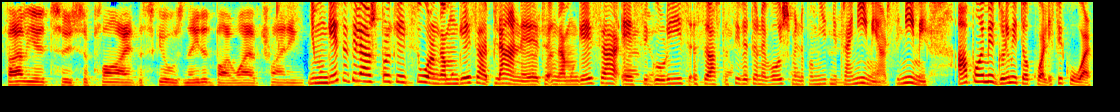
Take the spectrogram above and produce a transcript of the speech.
failure to supply the skills needed by way of training. Një mungesë e cila është përkeqësuar nga mungesa e planit, nga mungesa e sigurisë së aftësive të nevojshme nëpërmjet një trajnimi, arsimimi, apo emigrimi të kualifikuar.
